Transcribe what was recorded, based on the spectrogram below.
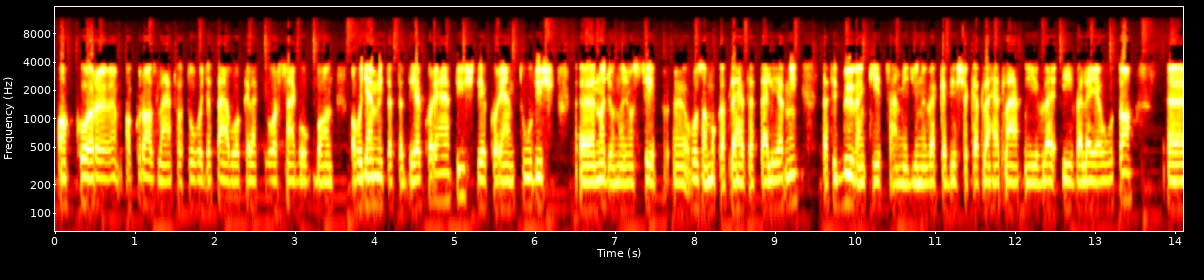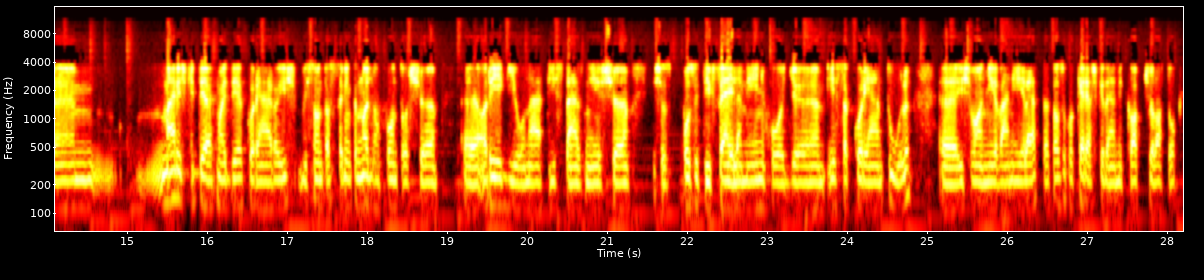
akkor, akkor az látható, hogy a távol-keleti országokban, ahogy említette Dél-Koreát is, Dél-Koreán túl is nagyon-nagyon szép hozamokat lehetett elérni, tehát itt bőven kétszámjegyű növekedéseket lehet látni évele, éveleje óta, már is kitérek majd Dél-Koreára is, viszont azt szerintem nagyon fontos a régiónál tisztázni, és, és az pozitív fejlemény, hogy Észak-Koreán túl is van nyilván élet, tehát azok a kereskedelmi kapcsolatok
